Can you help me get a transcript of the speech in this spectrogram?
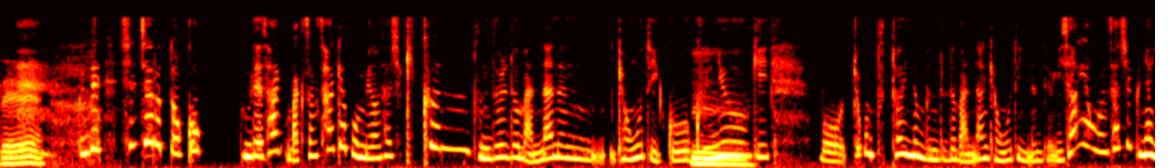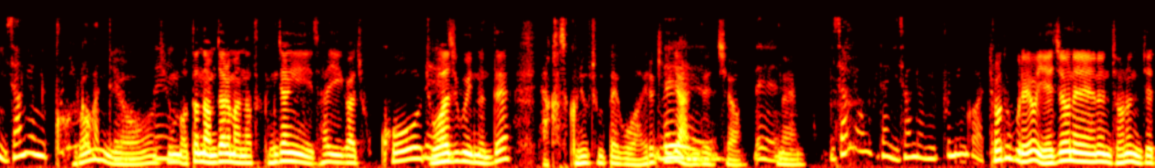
네. 근데 실제로 또꼭 근데 사- 막상 사귀어 보면 사실 키 큰 분들도 만나는 경우도 있고 음. 근육이 뭐 조금 붙어 있는 분들도 만난 경우도 있는데요. 이상형은 사실 그냥 이상형일 뿐인 것 같아요. 그럼요. 네. 지금 어떤 남자를 만나서 굉장히 사이가 좋고 네. 좋아지고 있는데 야 가서 근육 좀 빼고 와 이렇게 얘기 네. 안 됐죠. 네. 네. 이상형은 그냥 이상형일 뿐인 것 같아요. 저도 그래요. 예전에는 저는 이제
